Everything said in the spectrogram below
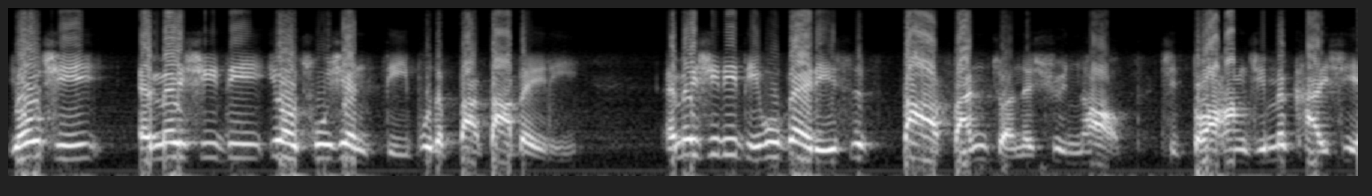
尤其 MACD 又出现底部的大大背离，MACD 底部背离是大反转的讯号，是大行情要开始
